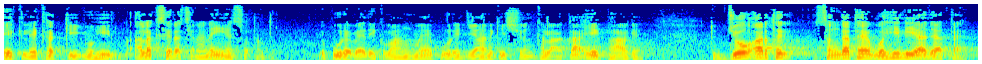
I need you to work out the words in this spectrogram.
एक लेखक की यूँ ही अलग से रचना नहीं है स्वतंत्र। ये पूरे वैदिक वांग में, पूरे ज्ञान की श्रृंखला का एक भाग है। तो जो अर्थ संगत है, वही लिया जाता है।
